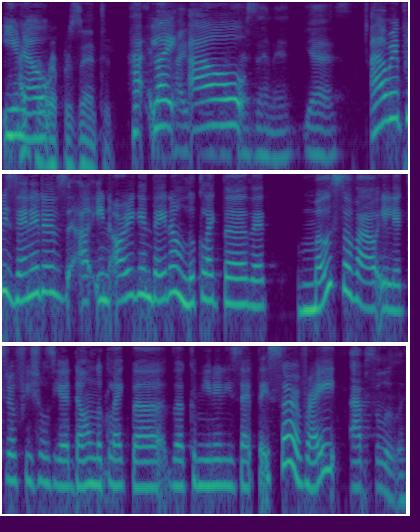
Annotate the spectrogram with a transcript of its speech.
You know, represented. Like our represented. Yes. our representatives uh, in Oregon, they don't look like the that most of our elected officials here don't look like the the communities that they serve, right? Absolutely.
